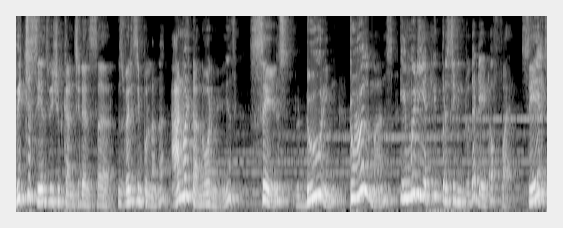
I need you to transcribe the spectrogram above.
which sales we should consider sir? It's very simple Nana. Annual turnover means sales during 12 months immediately preceding to the date of fire. Sales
